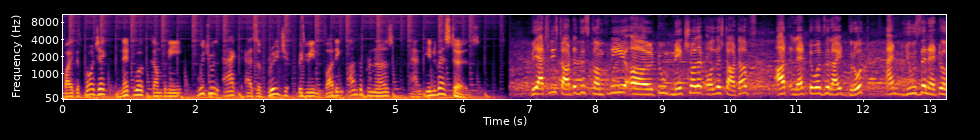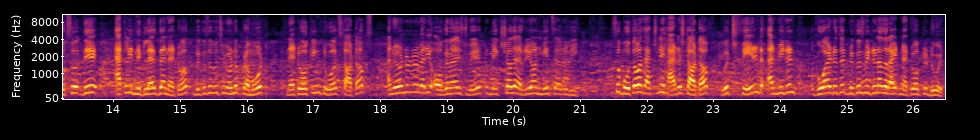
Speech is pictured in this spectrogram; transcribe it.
by the Project Network Company, which will act as a bridge between budding entrepreneurs and investors. We actually started this company uh, to make sure that all the startups are led towards the right growth and use the network. So they actually neglect the network because of which we want to promote networking towards startups and we want to do it in a very organized way to make sure that everyone meets every week. So both of us actually had a startup which failed and we didn't go ahead with it because we didn't have the right network to do it.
